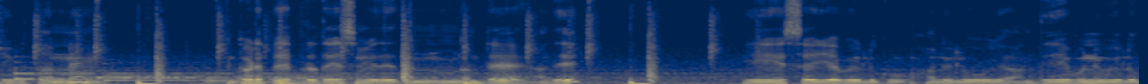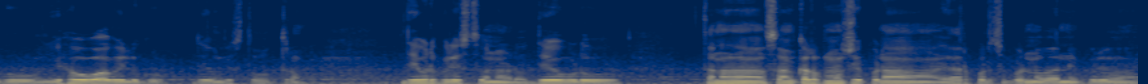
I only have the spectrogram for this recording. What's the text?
జీవితాన్ని గడిపే ప్రదేశం ఏదైతే ఉందంటే అది ఏసయ్య వెలుగు హలిలోయ దేవుని వెలుగు యహోవా వెలుగు. దేవునికి స్తోత్రం. దేవుడు పిలుస్తున్నాడు. దేవుడు తన సంకల్పం చెప్పిన ఏర్పరచబడిన వారిని పిలు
